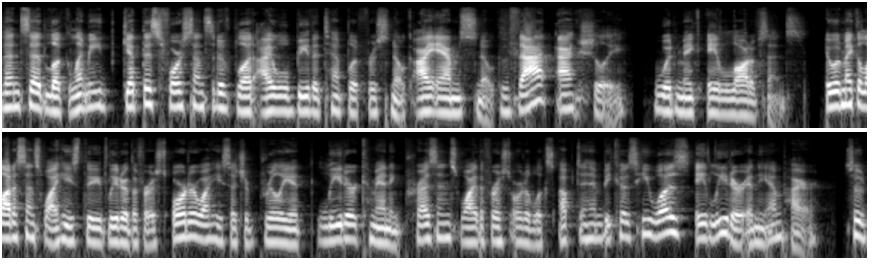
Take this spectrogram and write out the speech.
then said, Look, let me get this force sensitive blood. I will be the template for Snoke. I am Snoke. That actually would make a lot of sense. It would make a lot of sense why he's the leader of the First Order, why he's such a brilliant leader, commanding presence, why the First Order looks up to him, because he was a leader in the Empire. So,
